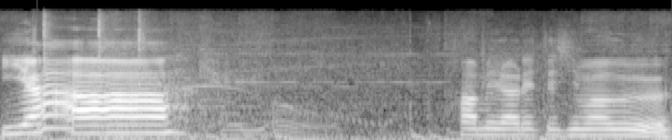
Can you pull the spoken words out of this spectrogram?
いやー。はめられてしまう。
